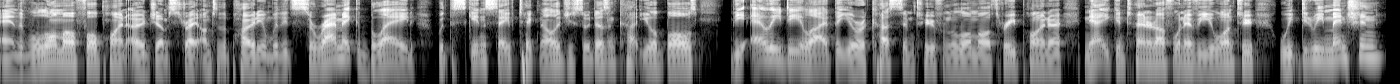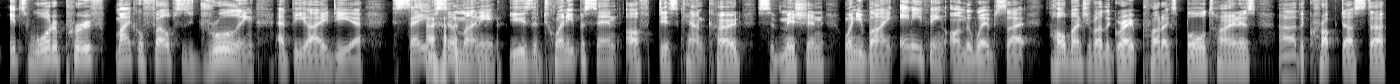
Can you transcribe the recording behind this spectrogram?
and the Lawnmower 4.0 jumps straight on onto the podium with its ceramic blade with the skin safe technology so it doesn't cut your balls the LED light that you're accustomed to from the Lawnmower 3.0. Now you can turn it off whenever you want to. We, did we mention it's waterproof? Michael Phelps is drooling at the idea. Save some money. Use the 20% off discount code submission when you buy anything on the website. A whole bunch of other great products, ball toners, uh, the crop duster.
